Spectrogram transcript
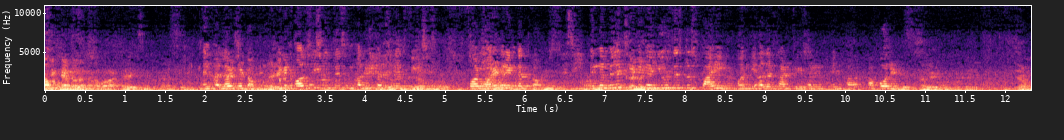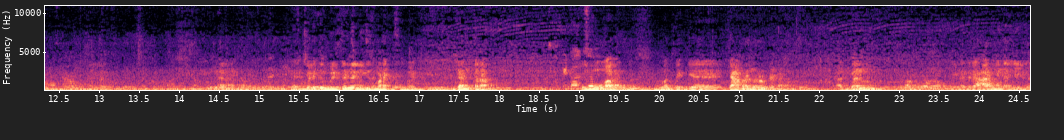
doctors. And alert the doctor. We can also use this in agricultural fields for monitoring the crops. In the military, we can use this to spy on the other countries and in uh, opponents. Actually ಇದು ಮಿಲಿಟರಿ ಯೂಸ್ ಮಾಡಕ್ಕೆ ಯಂತ್ರ ಮೂವ್ ಆಗುತ್ತೆ. ಮತ್ತೆ ಕ್ಯಾಮ್ರಾನು ರೊಟೇಟ್ ಆಗುತ್ತೆ. ಅದು ಗನ್ನು ಯಾಕಂದ್ರೆ ಆರ್ಮಿನಲ್ಲಿ ಇಲ್ಲ.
